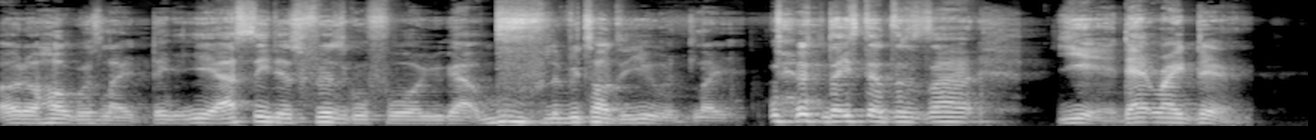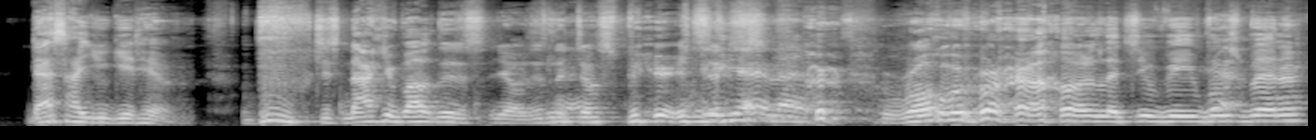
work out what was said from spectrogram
of Hulk was like thinking, yeah, I see this physical form you got. Let me talk to you. And, Like they stepped to the side. Yeah, that right there. That's how you get him. Boof, just knock him out this, yo. Just let your spirit just Yeah, like- roam around let you be Bruce Banner,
